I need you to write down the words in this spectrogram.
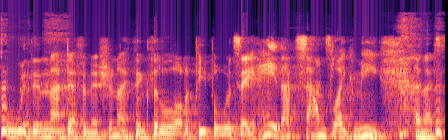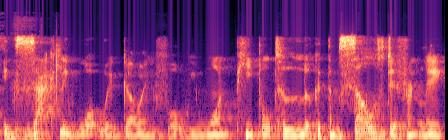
within that definition, I think that a lot of people would say, hey, that sounds like me. And that's exactly what we're going for. We want people to look at themselves differently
